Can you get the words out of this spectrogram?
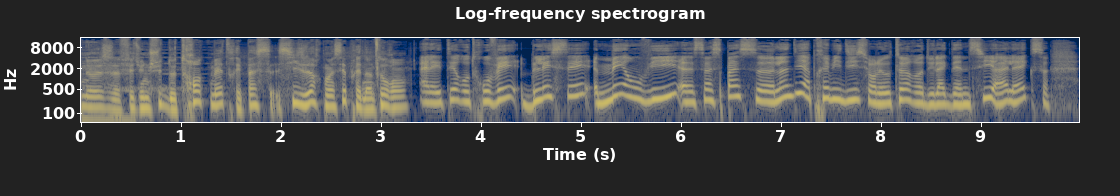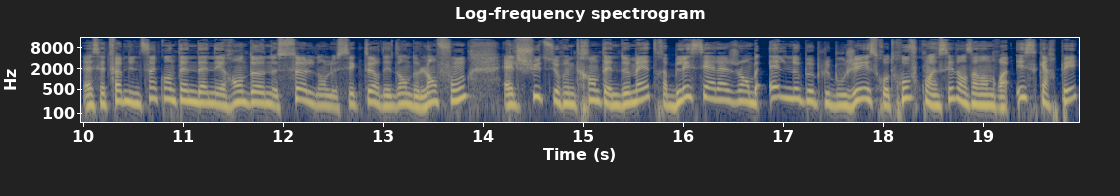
Fait une chute de 30 mètres et passe 6 heures coincée près d'un torrent. Elle a été retrouvée blessée mais en vie. Euh, ça se passe euh, lundi après-midi sur les hauteurs du lac d'Annecy à Alex. Euh, cette femme d'une cinquantaine d'années randonne seule dans le secteur des dents de l'Enfant. Elle chute sur une trentaine de mètres. Blessée à la jambe, elle ne peut plus bouger et se retrouve coincée dans un endroit escarpé.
